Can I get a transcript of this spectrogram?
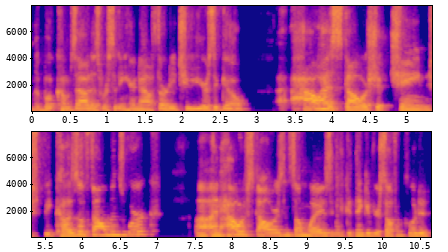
the book comes out as we're sitting here now 32 years ago. How has scholarship changed because of Fellman's work? Uh, and how have scholars, in some ways, and you could think of yourself included,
